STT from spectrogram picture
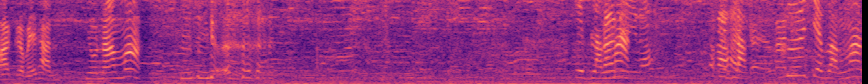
มาเกือบไม่ทันอยู่น้ำมาก เจ็บหลังมากเจ็บหลังคือเจ็บหลังมาก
